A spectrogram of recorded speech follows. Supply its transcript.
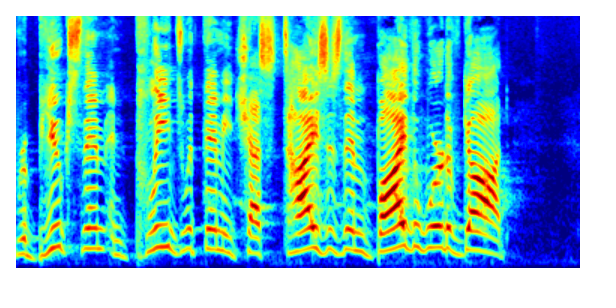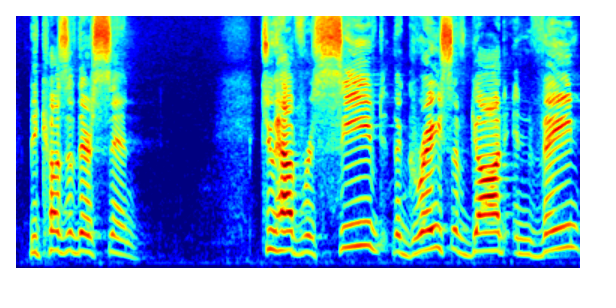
rebukes them and pleads with them, he chastises them by the word of God because of their sin. To have received the grace of God in vain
